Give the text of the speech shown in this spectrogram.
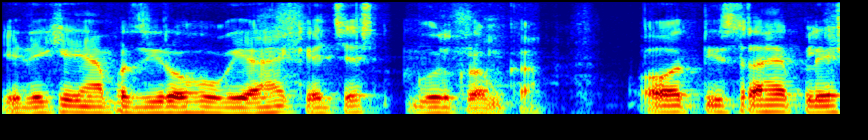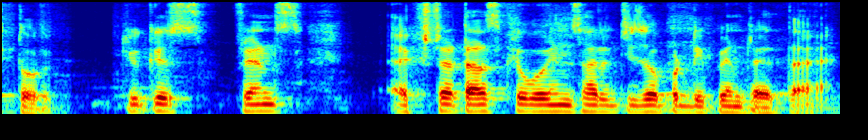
ये देखिए, यहाँ पर ज़ीरो हो गया है कैचे गूगल क्रोम का। और तीसरा है प्ले स्टोर क्योंकि फ्रेंड्स एक्स्ट्रा टास्क है, वो इन सारी चीज़ों पर डिपेंड रहता है।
